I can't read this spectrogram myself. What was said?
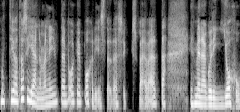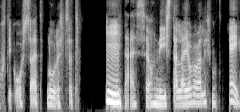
Mutta joo, tosi jännä. Mä nimittäin oikein pohdin sitä tässä yksi päivä, että, että mennään kuitenkin jo huhtikuussa, että luulisi, että Mm. pitäisi se on niistellä joka välissä, mutta ei.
